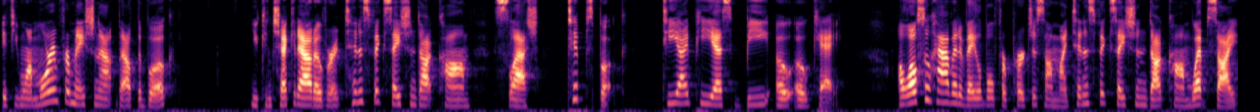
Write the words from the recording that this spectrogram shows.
If you want more information about the book, you can check it out over at tennisfixation.com slash tipsbook, T-I-P-S-B-O-O-K. I'll also have it available for purchase on my tennisfixation.com website,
